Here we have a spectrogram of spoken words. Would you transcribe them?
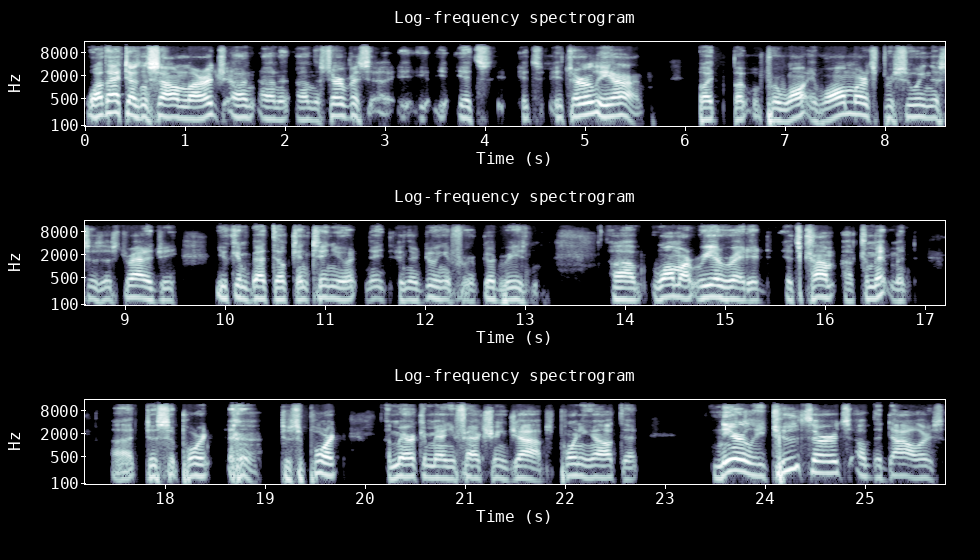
While that doesn't sound large on, on, on the surface, uh, it's, it's, it's early on. But, but for Wal- if Walmart's pursuing this as a strategy, you can bet they'll continue it, and, they, are doing it for a good reason. Uh, Walmart reiterated its com- uh, commitment uh, to support to support American manufacturing jobs, pointing out that nearly two thirds of the dollars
